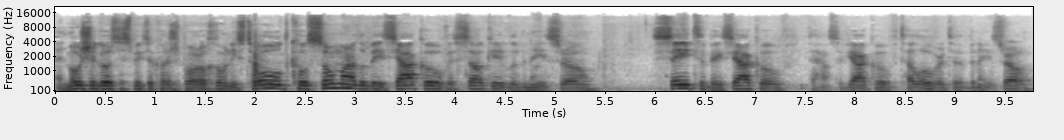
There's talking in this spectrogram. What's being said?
And Moshe goes to speak to Kadosh Baruch Hu, and he's told, "Kosomar lebeis Yaakov v'selke lebnei Yisrael." Say to Beis Yaakov, the house of Yaakov, tell over to Bnei Yisrael.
